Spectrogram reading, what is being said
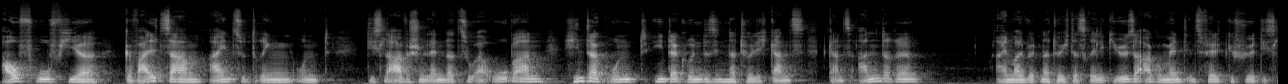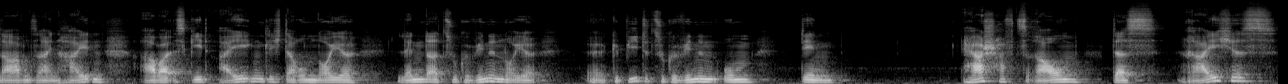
Aufruf hier gewaltsam einzudringen und die slawischen Länder zu erobern. Hintergrund, Hintergründe sind natürlich ganz, ganz andere. Einmal wird natürlich das religiöse Argument ins Feld geführt, die Slawen seien Heiden, aber es geht eigentlich darum, neue Länder zu gewinnen, neue äh, Gebiete zu gewinnen, um den Herrschaftsraum des Reiches,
